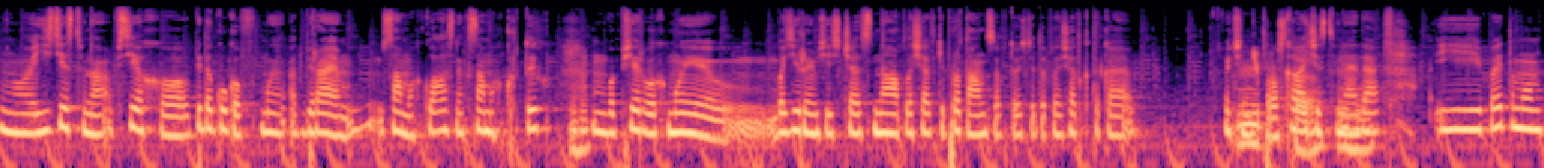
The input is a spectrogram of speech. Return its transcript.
Естественно, всех э, педагогов мы отбираем самых классных, самых крутых. Угу. Во-первых, мы базируемся сейчас на площадке про танцев, то есть это площадка такая очень Непростая. качественная, угу. да. И поэтому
